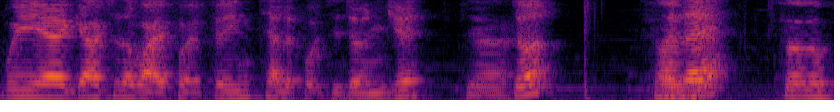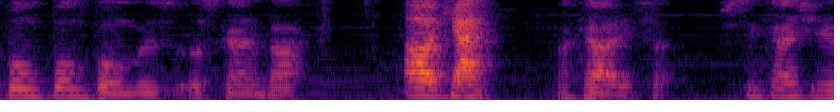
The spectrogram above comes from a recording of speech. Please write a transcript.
we uh, go to the waypoint thing, teleport to dungeon. yeah. Done. So we're the, there. So the boom, boom, boom was us going back. Oh, okay. Okay, so just in case you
